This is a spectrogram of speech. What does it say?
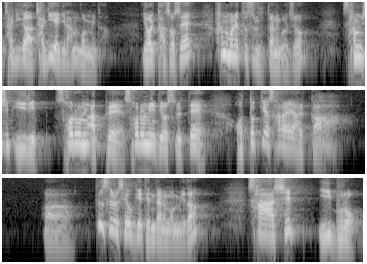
자기가 자기 얘기를 하는 겁니다. 15에 학문의 뜻을 뒀다는 거죠. 32립, 서른 앞에 서른이 되었을 때 어떻게 살아야 할까? 아, 뜻을 세우게 된다는 겁니다. 42부록.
